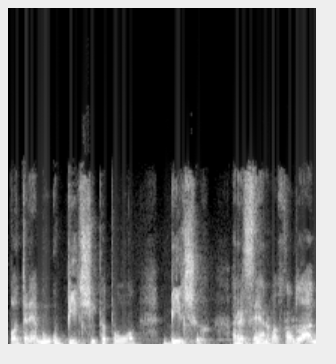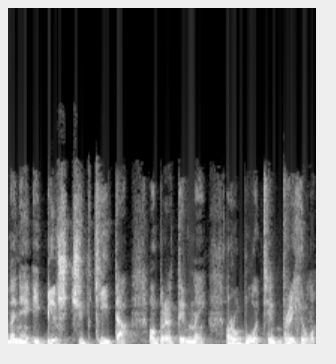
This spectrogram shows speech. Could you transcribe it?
потребу у більшій ППО, більших резервах обладнання і більш чіткій та оперативній роботі в регіонах.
